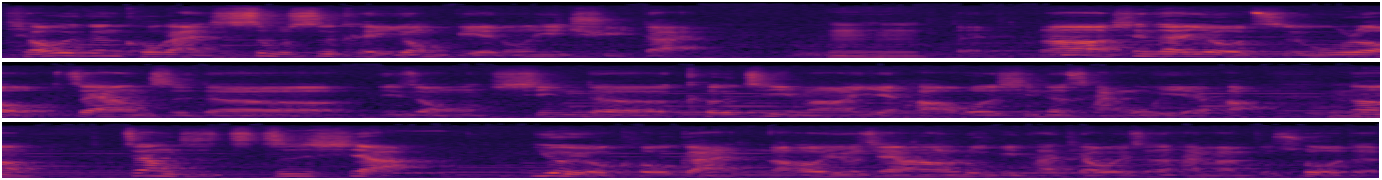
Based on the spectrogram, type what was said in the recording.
调味跟口感是不是可以用别的东西取代？嗯对，那现在又有植物肉这样子的一种新的科技嘛也好，或者新的产物也好，嗯那这样子之下又有口感，然后又加上露比它调味真的还蛮不错的，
